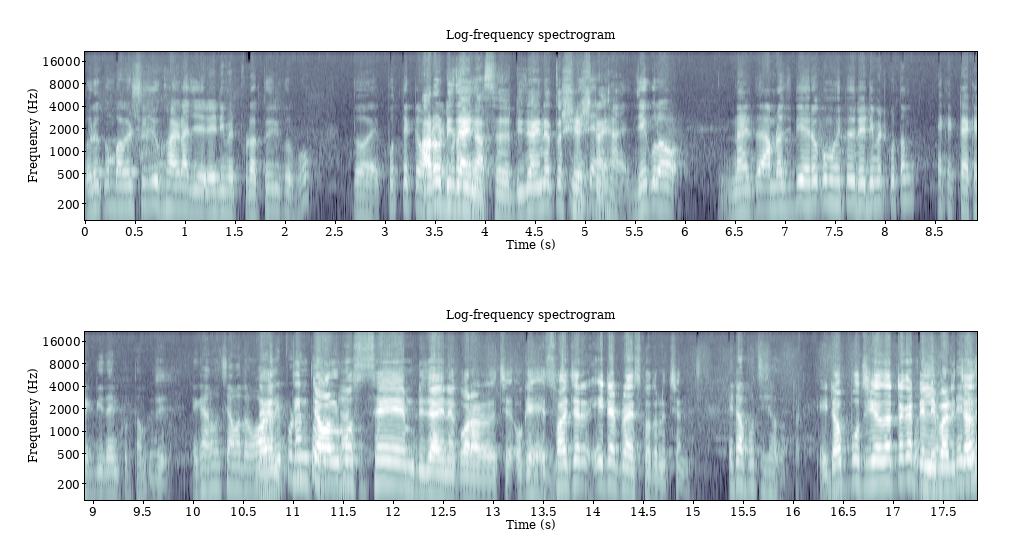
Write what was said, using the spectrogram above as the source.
ওরকম ভাবে সুযোগ হয় না যে রেডিমেড প্রোডাক্ট তৈরি করব। তো প্রত্যেকটা আরও ডিজাইন আছে। ডিজাইনের তো শেষ নাই। হ্যাঁ যেগুলো না আমরা যদি এরকম হয়তো রেডিমেড করতাম এক একটা এক এক ডিজাইন করতাম। এখানে হচ্ছে আমাদের প্রোডাক্ট তিনটা অলমোস্ট সেম ডিজাইনে করা রয়েছে। ওকে ছয় চেয়ারের এটার প্রাইস কত নিচ্ছেন? এটা পঁচিশ হাজার টাকা। এটাও পঁচিশ হাজার টাকা ডেলিভারি চার্জ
